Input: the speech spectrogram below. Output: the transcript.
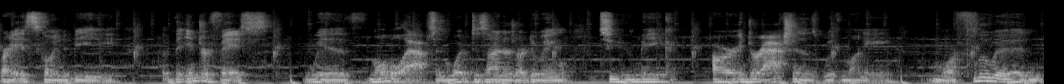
right? It's going to be the interface with mobile apps and what designers are doing to make our interactions with money more fluid,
